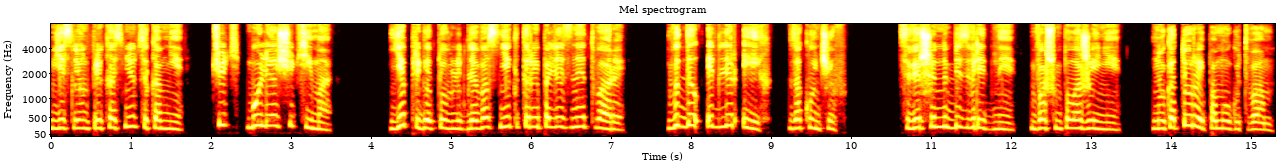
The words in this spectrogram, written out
если он прикоснется ко мне чуть более ощутимо. Я приготовлю для вас некоторые полезные твары. Выдал Эдлер Эйх, закончив. Совершенно безвредные в вашем положении, но которые помогут вам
